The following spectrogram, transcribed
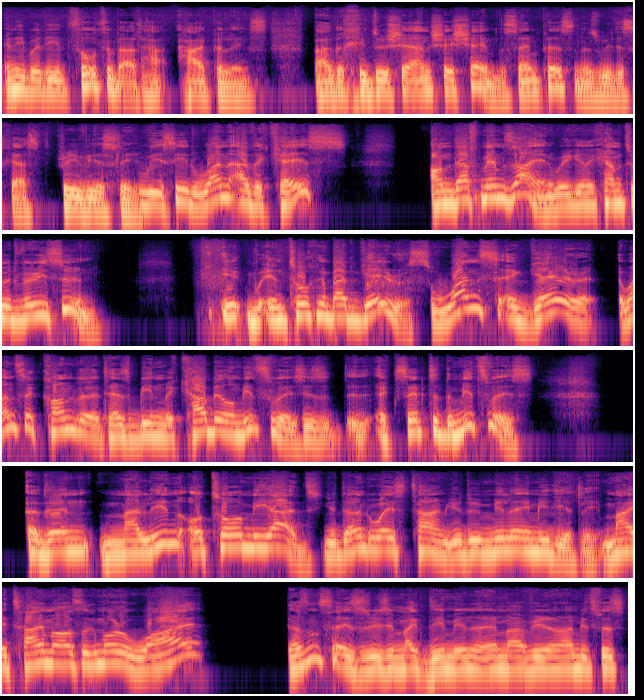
anybody had thought about hyperlinks by the Chidusha and Sheshem, the same person as we discussed previously. We see one other case on Daf Mem Zayin. We're going to come to it very soon. In talking about Gerus, once a ger, once a convert has been mekabel mitzvahs, he's accepted the mitzvahs, then malin oto miyad. You don't waste time. You do mila immediately. My time, asks the Gemara. Why? Doesn't say zrizi makdimin and emavirin mitzvahs.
